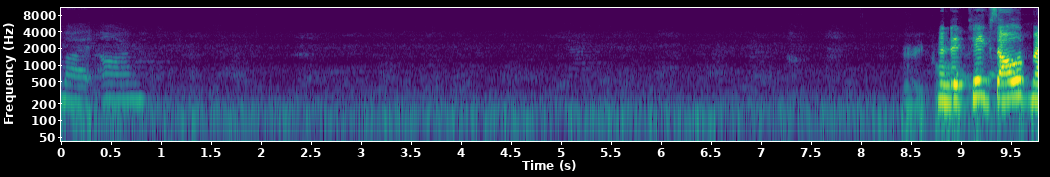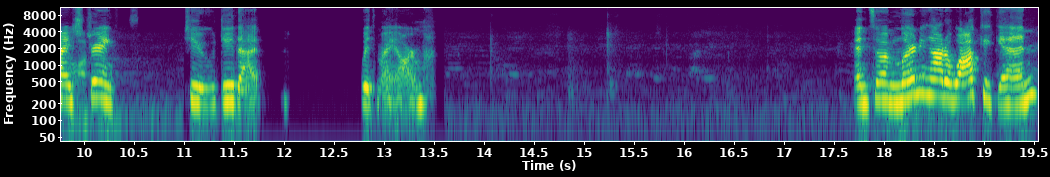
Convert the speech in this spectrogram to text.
my arm. And it takes all of my Awesome. strength to do that with my arm. And so I'm learning how to walk again.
